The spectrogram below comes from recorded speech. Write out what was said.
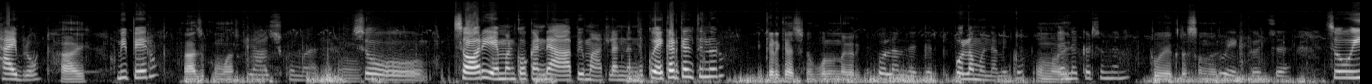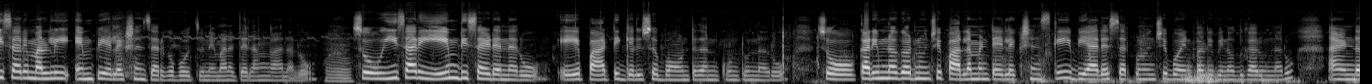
హాయ్ బ్రో హాయ్ మీ పేరు? రాజకుమార్. రాజ్ కుమార్ సో సారీ ఏమనుకోకండి ఆపి మాట్లాడినందుకు. ఎక్కడికి వెళ్తున్నారు ఇక్కడికి వచ్చిన పొలం దగ్గరికి? పొలం దగ్గరికి. పొలం ఉందా మీకు. ఎన్ని ఎకర్స్ ఉందండి టూ ఎకర్స్ టూ ఉన్నది ఎకర్స్. సో ఈసారి మళ్ళీ ఎంపీ ఎలక్షన్స్ జరగబోతున్నాయి మన తెలంగాణలో. సో ఈసారి ఏం డిసైడ్ అన్నారు? ఏ పార్టీ గెలిస్తే బాగుంటుంది అనుకుంటున్నారు? సో కరీంనగర్ నుంచి పార్లమెంట్ ఎలక్షన్స్కి బీఆర్ఎస్ తరపు నుంచి బోయినపల్లి వినోద్ గారు ఉన్నారు. అండ్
